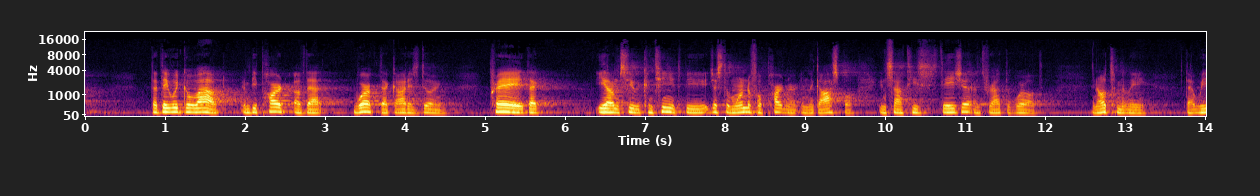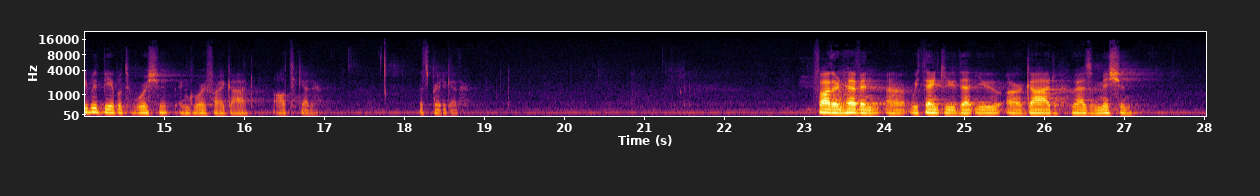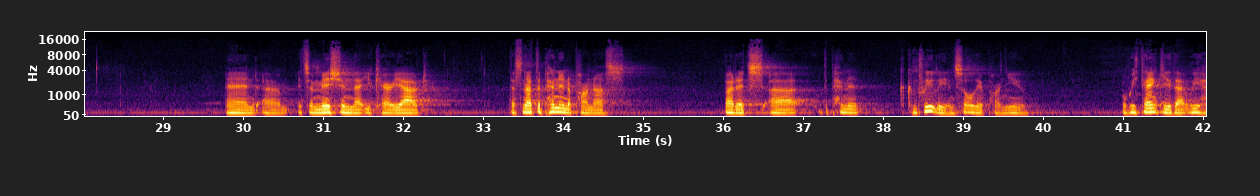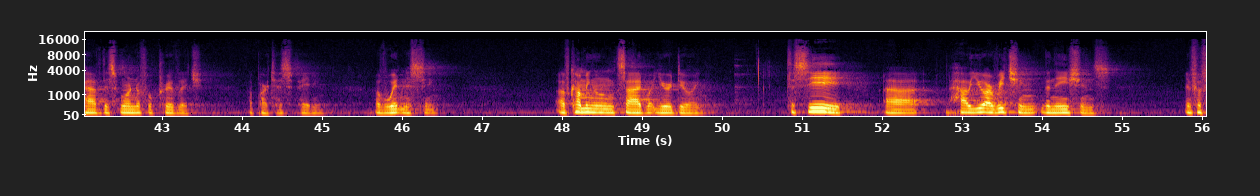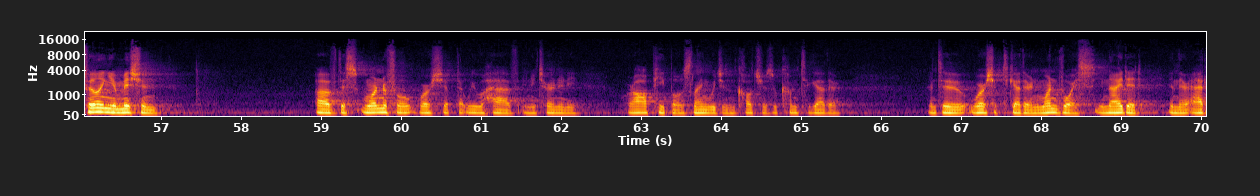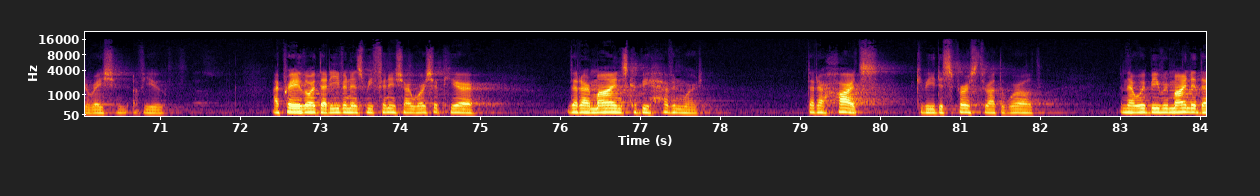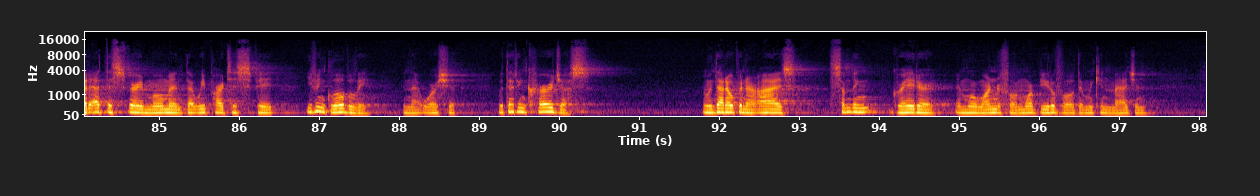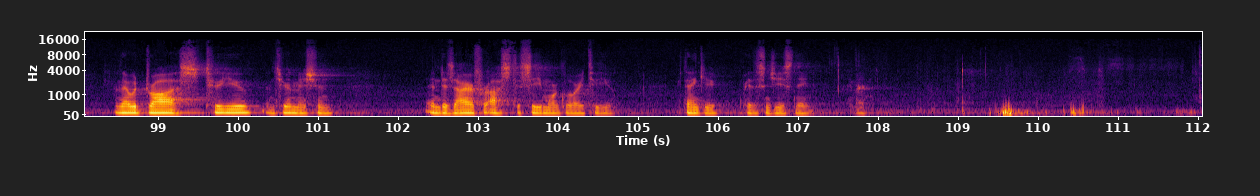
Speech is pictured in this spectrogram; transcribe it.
that they would go out and be part of that work that God is doing. Pray that ELMC would continue to be just a wonderful partner in the gospel in Southeast Asia and throughout the world. And ultimately, that we would be able to worship and glorify God all together. Let's pray together. Father in heaven, uh, we thank you that you are God who has a mission. And um, it's a mission that you carry out that's not dependent upon us, but it's uh, dependent completely and solely upon you. But we thank you that we have this wonderful privilege of participating, of witnessing, of coming alongside what you're doing, to see. Uh, how you are reaching the nations and fulfilling your mission of this wonderful worship that we will have in eternity, where all peoples, languages, and cultures will come together and to worship together in one voice, united in their adoration of you. I pray, Lord, that even as we finish our worship here, that our minds could be heavenward, that our hearts could be dispersed throughout the world and that we'd be reminded that at this very moment that we participate, even globally, in that worship. Would that encourage us? And would that open our eyes to something greater and more wonderful and more beautiful than we can imagine? And that would draw us to you and to your mission and desire for us to see more glory to you. We thank you. Pray this in Jesus' name.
